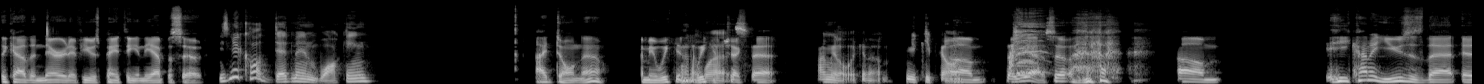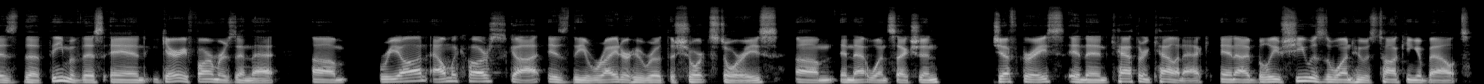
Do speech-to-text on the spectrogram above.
the kind of the narrative he was painting in the episode. isn't it called dead man walking I don't know. I mean, we can, we can check that. i'm gonna look it up you keep going Um, but yeah, so um, he kind of uses that as the theme of this, and Gary Farmer's in that. Um, Rion Amilcar Scott is the writer who wrote the short stories um, in that one section. Jeff Grace, and then Kathryn Kalinak, and I believe she was the one who was talking about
